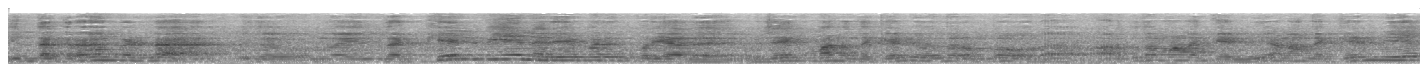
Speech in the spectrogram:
இந்த கிரகங்களில் இது இந்த- கேள்வியே நிறைய பேருக்கு புரியாது. விஜயகுமார் அந்த கேள்வி வந்து ரொம்ப ஒரு அற்புதமான கேள்வி. ஆனால் அந்த கேள்வியே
